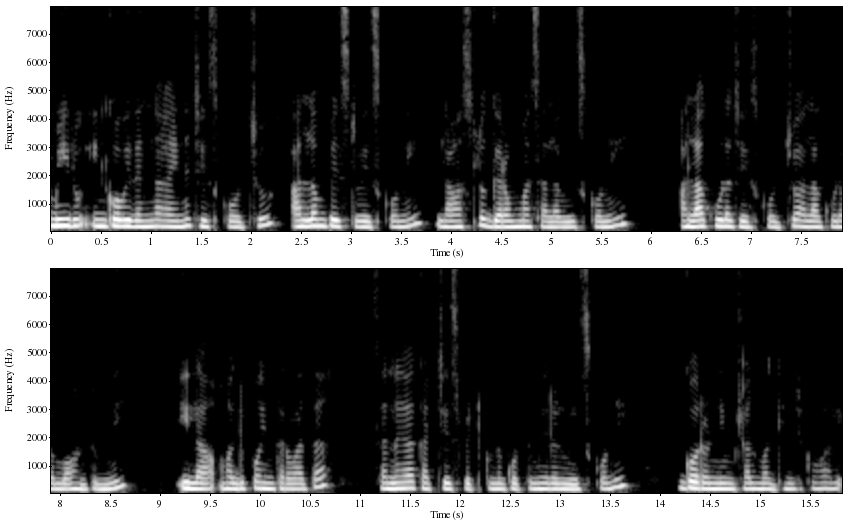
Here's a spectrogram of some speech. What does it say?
మీరు ఇంకో విధంగా అయినా చేసుకోవచ్చు. అల్లం పేస్ట్ వేసుకొని లాస్ట్లో గరం మసాలా వేసుకొని అలా కూడా చేసుకోవచ్చు. అలా కూడా బాగుంటుంది. ఇలా మగ్గిపోయిన తర్వాత సన్నగా కట్ చేసి పెట్టుకున్న కొత్తిమీరను వేసుకొని ఇంకో రెండు నిమిషాలు మగ్గించుకోవాలి.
